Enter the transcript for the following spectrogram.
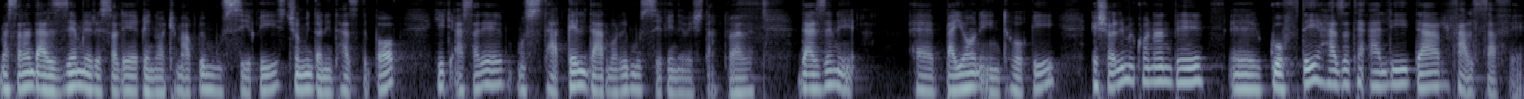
مثلا در ضمن رساله قنا که مربوط به موسیقی است چون می‌دانید حضرت باب یک اثر مستقل در مورد موسیقی نوشتن. بله. در ضمن بیان این توقی اشاره می‌کنن به گفته حضرت علی در فلسفه.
